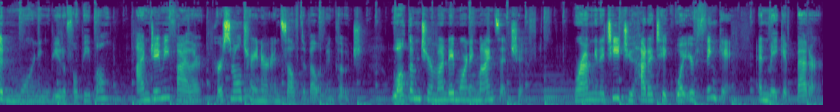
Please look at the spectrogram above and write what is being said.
Good morning, beautiful people. I'm Jamie Filer, personal trainer and self development coach. Welcome to your Monday morning mindset shift, where I'm going to teach you how to take what you're thinking and make it better.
